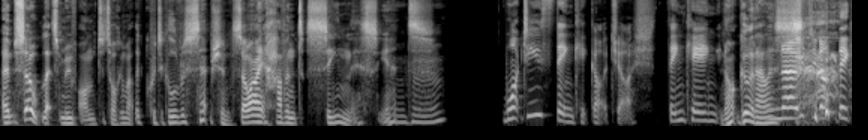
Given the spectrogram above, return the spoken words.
Um, so let's move on to talking about the critical reception. So I haven't seen this yet. Mhm. What do you think it got, Josh? Thinking. Not good, Alice. No, do not think?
